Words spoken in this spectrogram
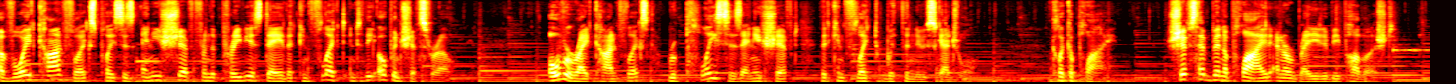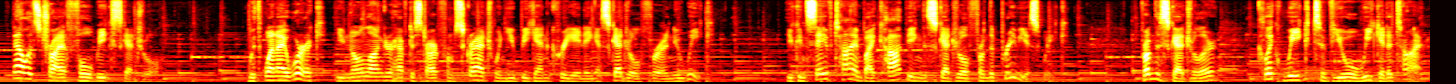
Avoid conflicts places any shift from the previous day that conflict into the open shifts row. Overwrite conflicts replaces any shift that conflict with the new schedule. Click Apply. Shifts have been applied and are ready to be published. Now let's try a full week schedule. With When I Work, you no longer have to start from scratch when you begin creating a schedule for a new week. You can save time by copying the schedule from the previous week. From the scheduler, click Week to view a week at a time.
